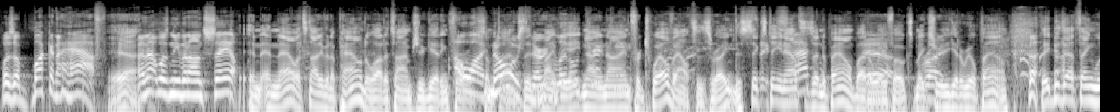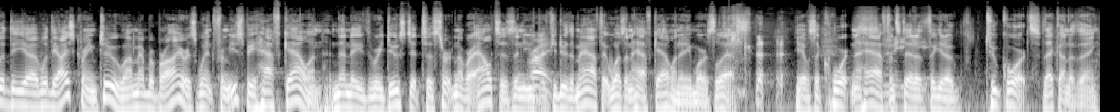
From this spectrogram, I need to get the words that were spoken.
was a buck and a half. Yeah. and that wasn't even on sale. And, and now it's not even a pound. A lot of times you're getting for. Oh, I know. sometimes it might be eight ninety nine for twelve ounces, right? The sixteen ounces in a pound, by the way, folks. Make sure you get a real pound. they do that thing with the uh, with the ice cream too. I remember Breyers went from used to be half gallon, and then they reduced it to a certain number of ounces. And you, Right. if you do the math, it wasn't a half gallon anymore; it was less. yeah, it was a quart and a half instead of you know two quarts, that kind of thing.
